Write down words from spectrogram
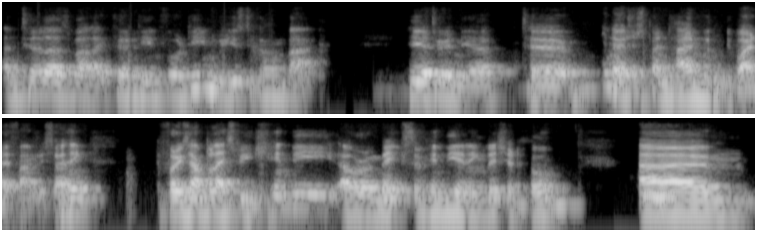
until I was about like 13, 14, we used to come back here to India to, you know, just spend time with the wider family. So I think, for example, I speak Hindi or a mix of Hindi and English at home. Mm-hmm. Um,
